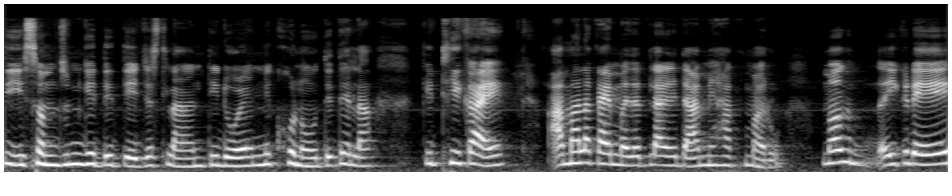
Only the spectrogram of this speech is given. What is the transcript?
ती समजून घेते तेजसला आणि ती डोळ्यांनी खुणवते त्याला की ठीक आहे आम्हाला काय मदत लागली तर आम्ही हाक मारू. मग इकडे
